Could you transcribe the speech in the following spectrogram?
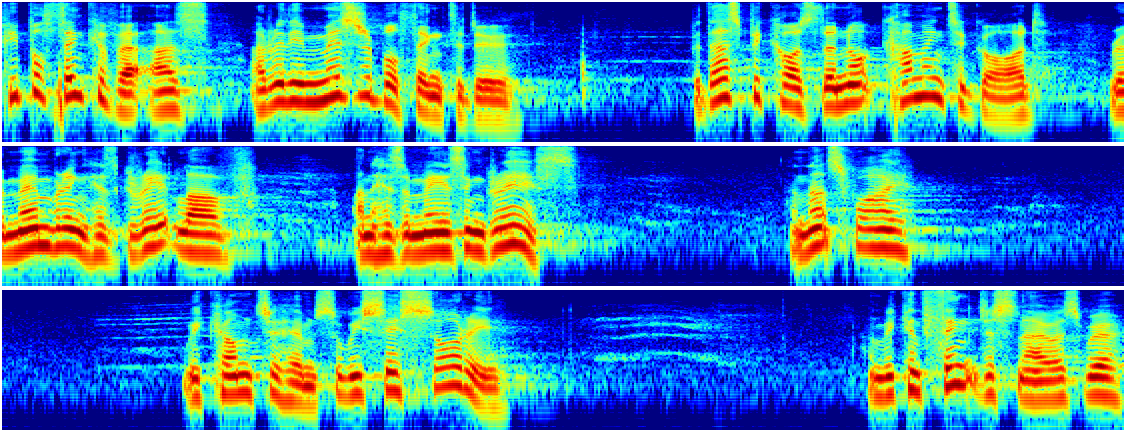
People think of it as a really miserable thing to do. But that's because they're not coming to God remembering His great love and His amazing grace. And that's why we come to Him. So we say sorry. And we can think just now as we're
